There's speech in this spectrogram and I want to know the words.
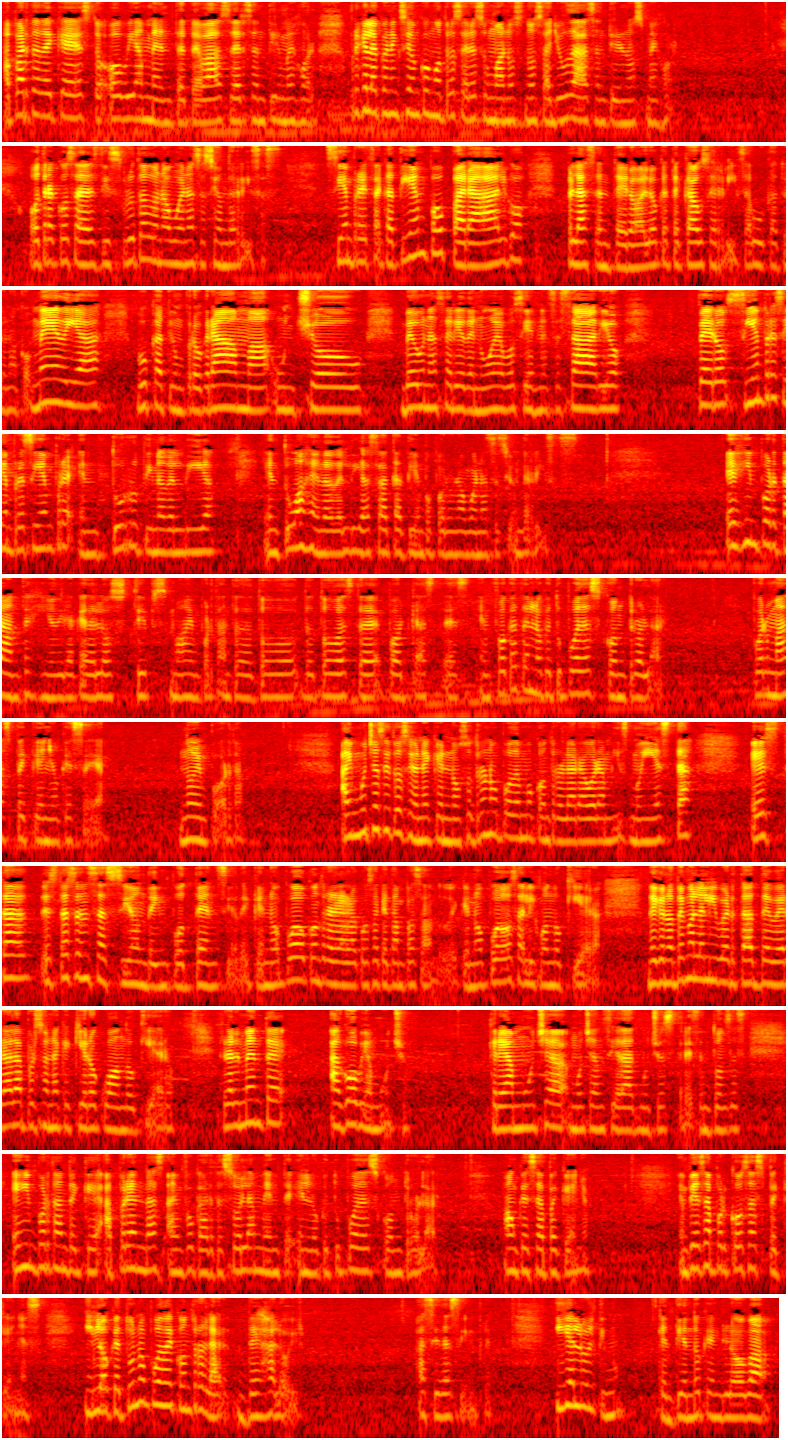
Aparte de que esto obviamente te va a hacer sentir mejor, porque la conexión con otros seres humanos nos ayuda a sentirnos mejor. Otra cosa es disfruta de una buena sesión de risas. Siempre saca tiempo para algo placentero, algo que te cause risa. Búscate una comedia, búscate un programa, un show, ve una serie de nuevo si es necesario. Pero siempre, siempre, siempre en tu rutina del día, en tu agenda del día, saca tiempo para una buena sesión de risas es importante, yo diría que de los tips más importantes de todo, de todo este podcast es enfócate en lo que tú puedes controlar, por más pequeño que sea, no importa. Hay muchas situaciones que nosotros no podemos controlar ahora mismo y esta esta, esta sensación de impotencia, de que no puedo controlar las cosas que están pasando, de que no puedo salir cuando quiera, de que no tengo la libertad de ver a la persona que quiero cuando quiero, realmente agobia mucho, crea mucha, mucha ansiedad, mucho estrés. Entonces es importante que aprendas a enfocarte solamente en lo que tú puedes controlar, aunque sea pequeño. Empieza por cosas pequeñas. Y lo que tú no puedes controlar, déjalo ir. Así de simple. Y el último, que entiendo que engloba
